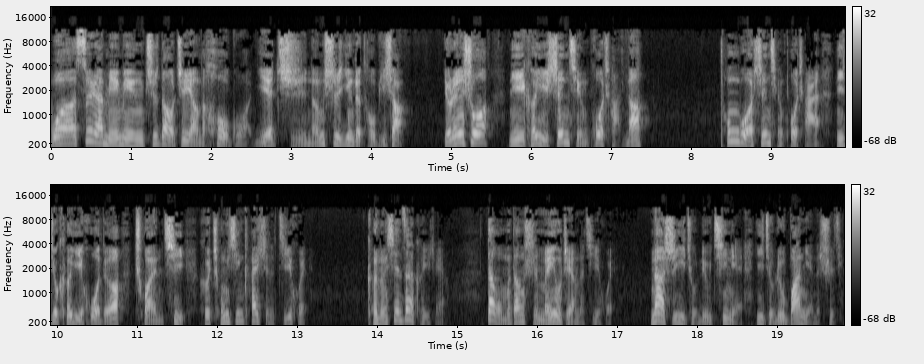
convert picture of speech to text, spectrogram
我虽然明明知道这样的后果，也只能是硬着头皮上。有人说你可以申请破产呢，通过申请破产，你就可以获得喘气和重新开始的机会。可能现在可以这样，但我们当时没有这样的机会。那是一九六七年、一九六八年的事情。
